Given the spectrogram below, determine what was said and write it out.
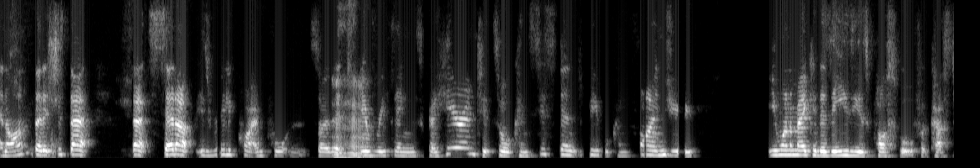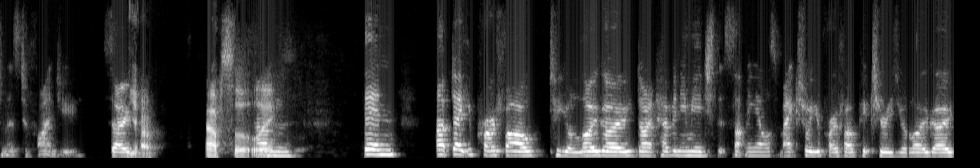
it on. But it's just that that setup is really quite important so that Mhm. everything's coherent, it's all consistent, people can find you. You want to make it as easy as possible for customers to find you. So yeah. Absolutely. um, then update your profile to your logo. Don't have an image that's something else. Make sure your profile picture is your logo.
